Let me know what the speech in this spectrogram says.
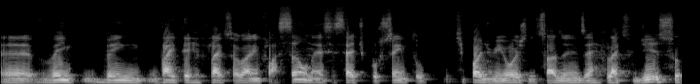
é, vem, vem, vai ter reflexo agora em inflação, né, esse 7% que pode vir hoje dos Estados Unidos é reflexo disso,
